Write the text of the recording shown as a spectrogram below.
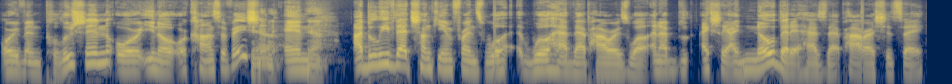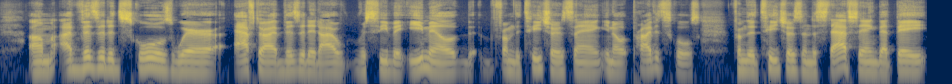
or even pollution or, you know, or conservation. Yeah, and yeah. I believe that Chunky and Friends will will have that power as well, and I actually I know that it has that power. I should say. Um, I visited schools where after I visited, I received an email from the teachers saying, you know, private schools from the teachers and the staff saying that they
